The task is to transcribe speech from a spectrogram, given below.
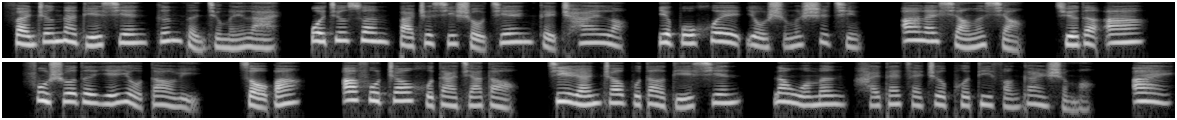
反正那碟仙根本就没来，我就算把这洗手间给拆了，也不会有什么事情。阿来想了想，觉得阿富说的也有道理，走吧。阿富招呼大家道：“既然招不到碟仙，那我们还待在这破地方干什么？哎，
